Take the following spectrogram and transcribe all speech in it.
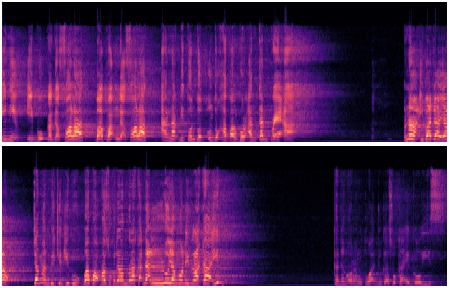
Ini ibu kagak sholat, bapak enggak sholat, anak dituntut untuk hafal Quran kan PA. Nah ibadah ya, Jangan bikin ibu, bapak masuk ke dalam neraka. Nah lu yang mau dinerakain. Kadang orang tua juga suka egois.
